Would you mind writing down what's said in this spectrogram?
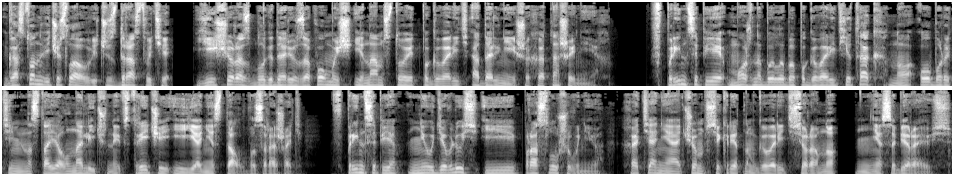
«Гастон Вячеславович, здравствуйте. Еще раз благодарю за помощь, и нам стоит поговорить о дальнейших отношениях». В принципе, можно было бы поговорить и так, но оборотень настоял на личной встрече, и я не стал возражать. В принципе, не удивлюсь и прослушиванию, хотя ни о чем секретном говорить все равно не собираюсь.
